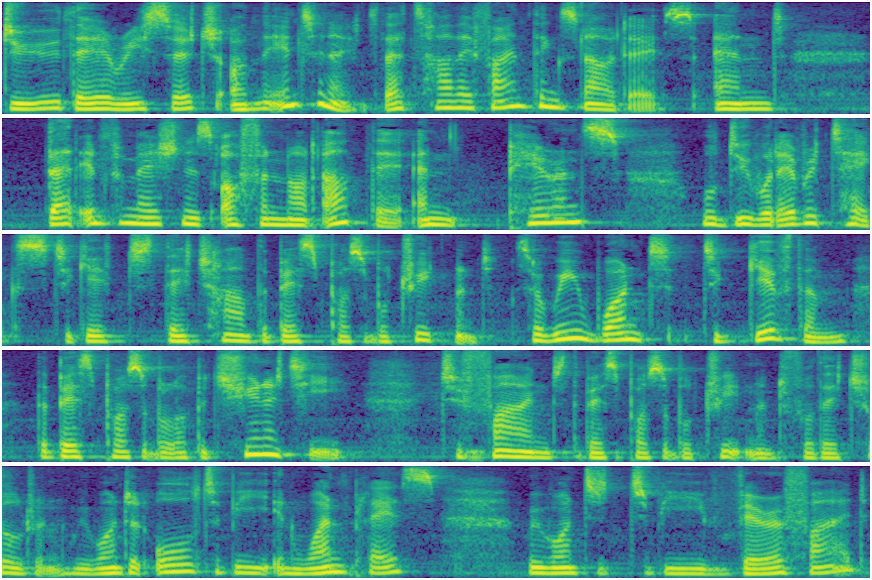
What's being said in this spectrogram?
do their research on the internet. That's how they find things nowadays. And that information is often not out there, and parents will do whatever it takes to get their child the best possible treatment. So we want to give them the best possible opportunity to find the best possible treatment for their children. We want it all to be in one place. We want it to be verified,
